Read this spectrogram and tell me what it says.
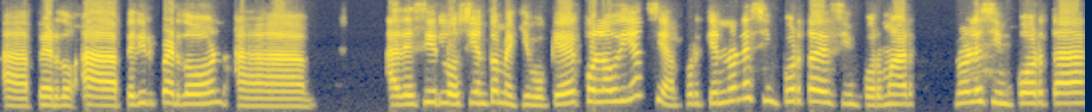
a, pedir perdón, a, a decir lo siento, me equivoqué con la audiencia, porque no les importa desinformar, no les importa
